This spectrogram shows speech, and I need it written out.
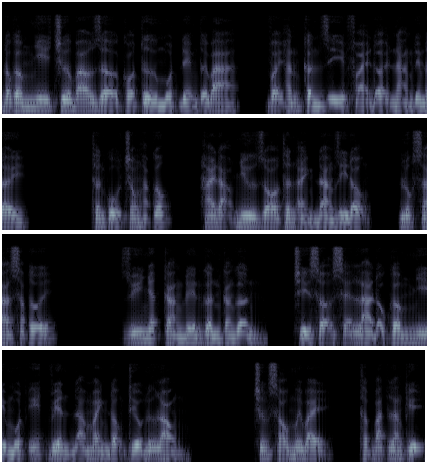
Độc âm nhi chưa bao giờ có từ một đếm tới ba, vậy hắn cần gì phải đợi nàng đến đây. Thân cổ trong hạp gốc, hai đạo như gió thân ảnh đang di động, lúc xa sắp tới. Duy nhất càng đến gần càng gần, chỉ sợ sẽ là độc âm nhi một ít viên đã manh động thiếu nữ lòng. Chương 67, Thập Bát Lang Kỵ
